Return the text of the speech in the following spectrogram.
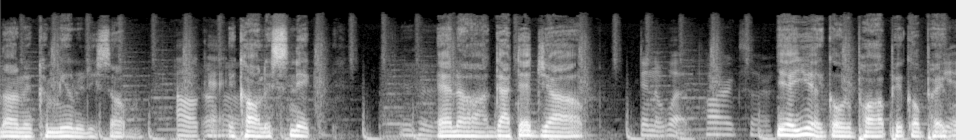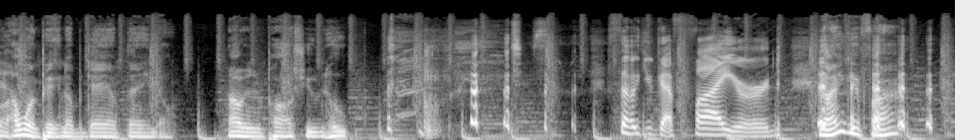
not in community something. Oh, okay. They call it SNCC, Mhm. and uh, I got that job. Then the what? Parks or? Yeah, you had to go to the park, pick up paper. Yeah. I wasn't picking up a damn thing though. I was in the park shooting hoop. So you got fired. No, I ain't get fired.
